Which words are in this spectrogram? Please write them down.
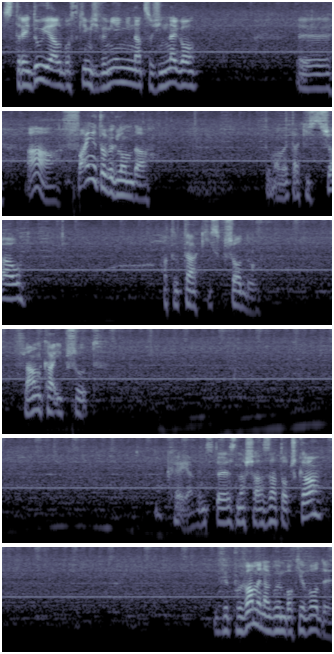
straduje albo z kimś wymieni na coś innego. Y, a, fajnie to wygląda. Tu mamy taki strzał. A tu taki z przodu. Flanka i przód. Ok, a więc to jest nasza zatoczka. Wypływamy na głębokie wody.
